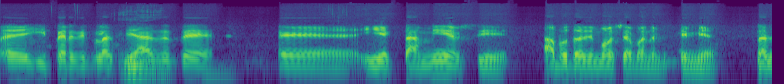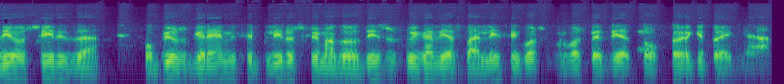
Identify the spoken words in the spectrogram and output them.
ε, υπερδιπλασιάζεται ε, η εκταμείευση από τα δημόσια πανεπιστήμια. Δηλαδή ο ΣΥΡΙΖΑ ο οποίος γκρέμισε πλήρως χρηματοδοτήσεις που είχα διασφαλίσει εγώ ως Υπουργός Παιδείας το 8 και το 9,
